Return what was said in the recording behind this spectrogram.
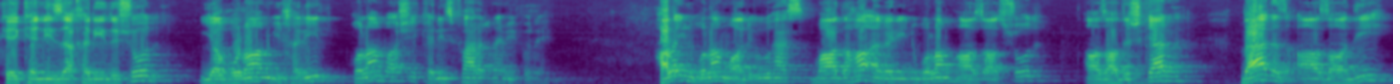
که کنیزه خرید شد یا غلام می‌خرید غلام باشه کنیز فرق نمی‌کنه. حالا این غلام مال او هست. بعدها اگر این غلام آزاد شد آزادش کرد بعد از آزادی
